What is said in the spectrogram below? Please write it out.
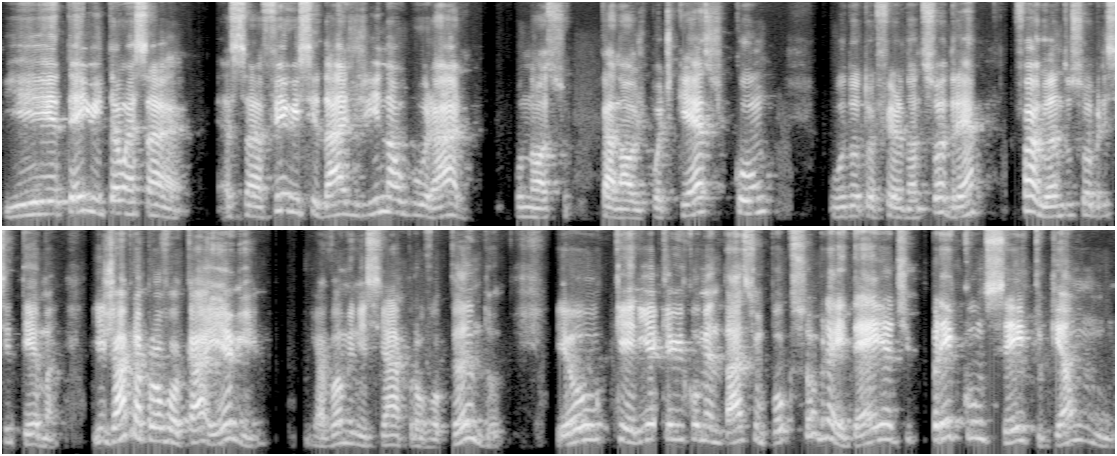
E tenho, então, essa, essa felicidade de inaugurar o nosso canal de podcast com o Dr. Fernando Sodré, falando sobre esse tema. E já para provocar ele, já vamos iniciar provocando, eu queria que ele comentasse um pouco sobre a ideia de preconceito, que é um,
